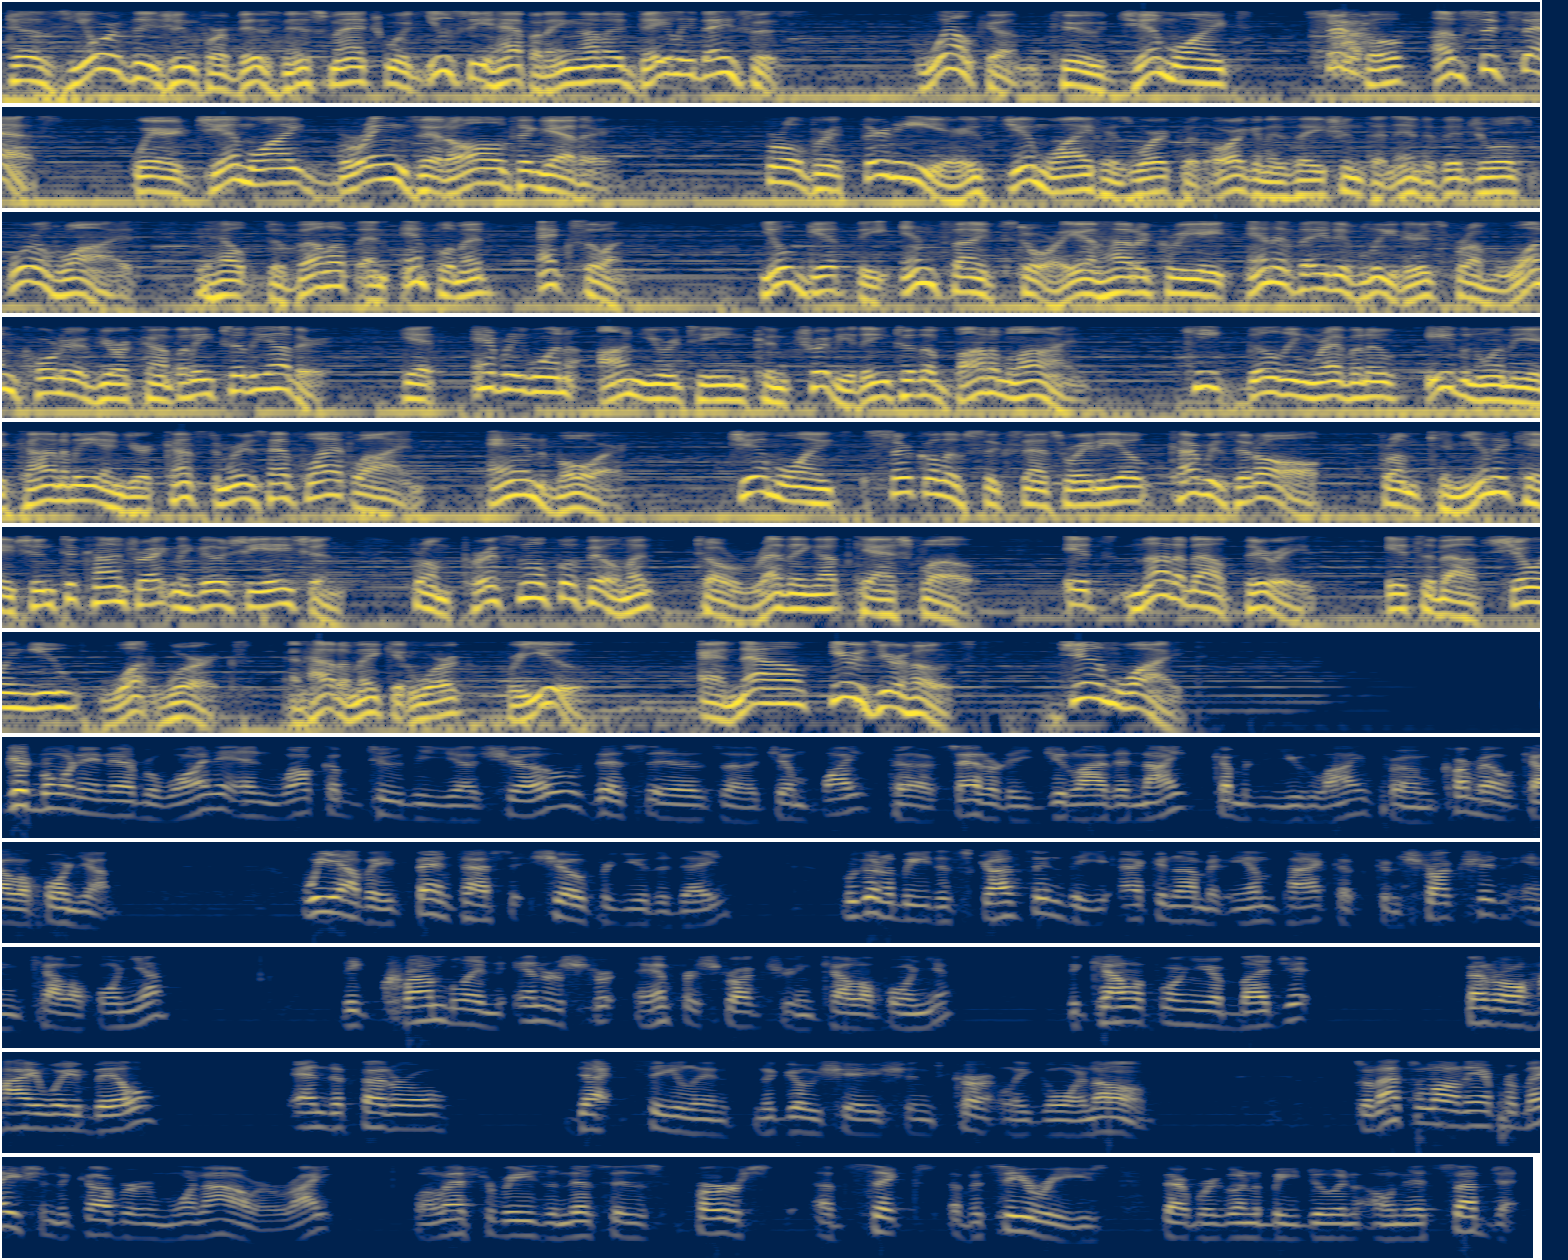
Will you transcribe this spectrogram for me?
Does your vision for business match what you see happening on a daily basis? Welcome to Jim White's Circle of Success, where Jim White brings it all together. For over 30 years, Jim White has worked with organizations and individuals worldwide to help develop and implement excellence. You'll get the inside story on how to create innovative leaders from one corner of your company to the other. Get everyone on your team contributing to the bottom line keep building revenue even when the economy and your customers have flatlined, and more. Jim White's Circle of Success Radio covers it all from communication to contract negotiation, from personal fulfillment to revving up cash flow. It's not about theories, it's about showing you what works and how to make it work for you. And now, here's your host, Jim White. Good morning, everyone, and welcome to the uh, show. This is uh, Jim White, uh, Saturday, July the 9th, coming to you live from Carmel, California. We have a fantastic show for you today. We're going to be discussing the economic impact of construction in California, the crumbling infrastructure in California, the California budget, federal highway bill, and the federal debt ceiling negotiations currently going on. So that's a lot of information to cover in one hour, right? Well, that's the reason this is first of six of a series that we're going to be doing on this subject.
